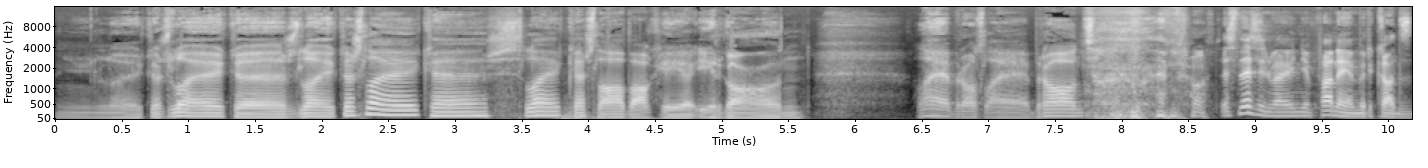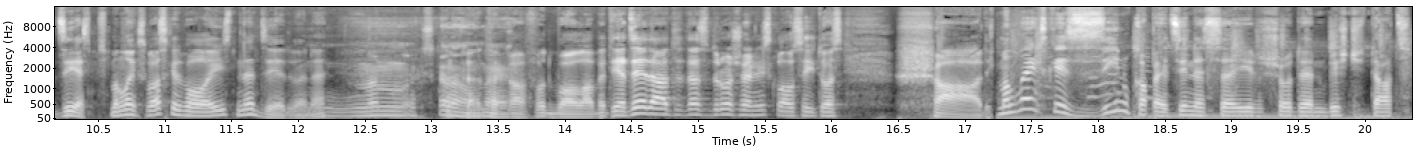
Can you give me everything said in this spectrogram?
Lakers, Lakers, Lakers, Lakers, Lakers labākie ir gan. Lebrons, Lebrons, Lebrons. Es nezinu, vai viņam faniem ir kādas dziesmas. Man liekas, basketbolā īsti nedzied, vai ne? Man liekas, ka Tā nav. tā nē. kā futbolā. Bet, ja dziedātu, tas droši vien izklausītos šādi. Man liekas, ka es zinu, kāpēc Inese ir šodien bijis tāds.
